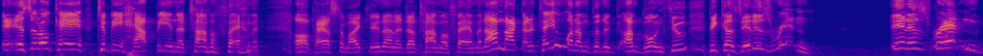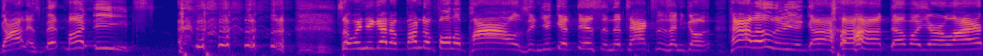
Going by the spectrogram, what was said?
Is it okay to be happy in a time of famine? Oh, Pastor Mike, you're not in a time of famine. I'm not going to tell you what I'm, gonna, I'm going through because it is written. It is written. God has met my needs. so when you get a bundle full of piles and you get this and the taxes and you go, Hallelujah, God, devil, you're a liar.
